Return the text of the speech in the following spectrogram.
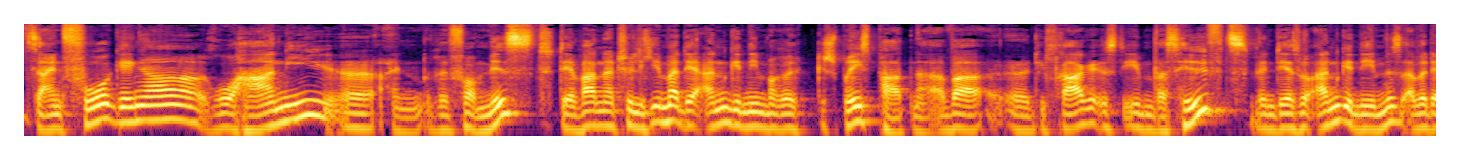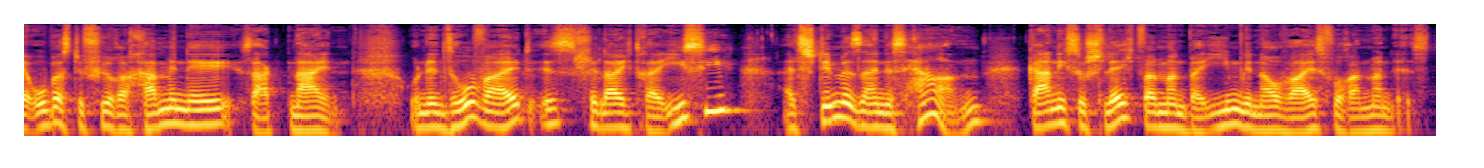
Sein Vorgänger Rouhani, äh, ein Reformist, der war natürlich immer der angenehmere Gesprächspartner. Aber äh, die Frage ist eben, was hilft's, wenn der so angenehm ist, aber der oberste Führer Khamenei sagt nein. Und insoweit ist vielleicht Raisi als Stimme seines Herrn gar nicht so schlecht, weil man bei ihm genau weiß, woran man ist.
